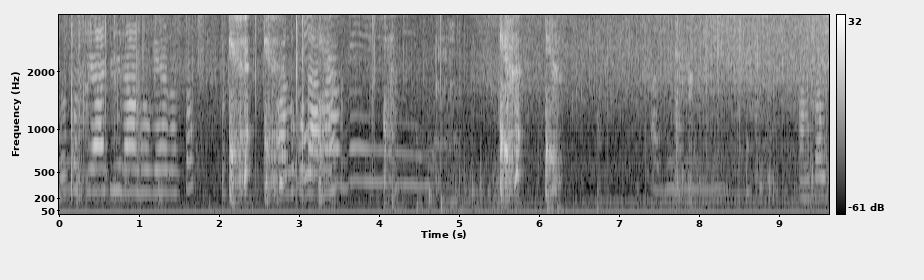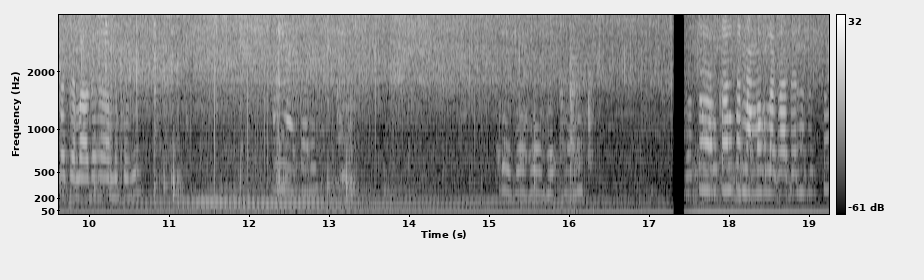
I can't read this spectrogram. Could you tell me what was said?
दोस्तों, प्याज भी लाल हो गया दोस्तों। आलू को डाल रहे हैं हल्का हल्का चला दे रहे आलू को भी। दोस्तों हल्का हल्का नमक लगा देना दोस्तों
